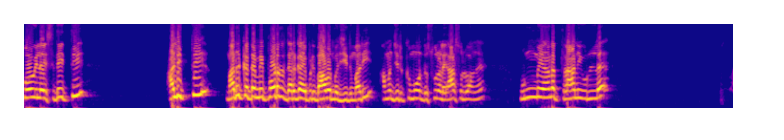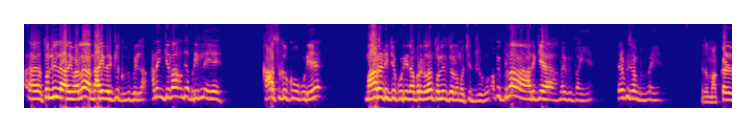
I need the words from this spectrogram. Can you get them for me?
கோவிலை சிதைத்து அழித்து மறுகட்டமைப்போட அந்த தர்கா எப்படி பாபர் மஜித் மாதிரி அமைஞ்சிருக்குமோன்ற சூழலை யார் சொல்லுவாங்க? உண்மையான திராணி உள்ள தொழில் ஆய்வாளர் அந்த ஆய்வறிக்கையில் குறிப்பிடலாம். ஆனால் இங்கே தான் வந்து அப்படி இல்லையே. காசுக்கு கூக்கூடிய மாரடிக்கக்கூடிய நபர்கள்லாம் தொழில் தொழில் வச்சுட்டு இருக்கும் அப்போ இப்படி தான் அறிக்கையை சமர்ப்பிப்பாங்க. வேற எப்படி சமர்ப்பிப்பாங்க? இது மக்கள்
